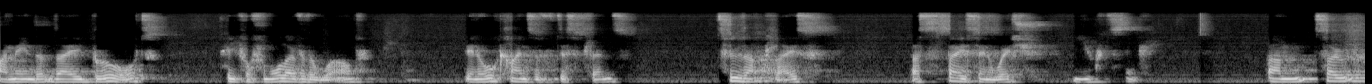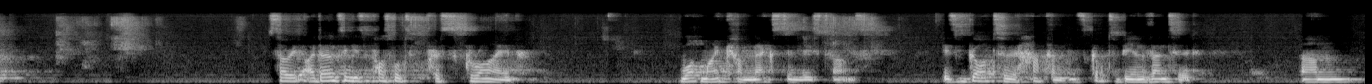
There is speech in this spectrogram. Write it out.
I mean that they brought people from all over the world in all kinds of disciplines to that place, a space in which you could think. Um, so, so I don't think it's possible to prescribe what might come next in these terms. It's got to happen. It's got to be invented. Um,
